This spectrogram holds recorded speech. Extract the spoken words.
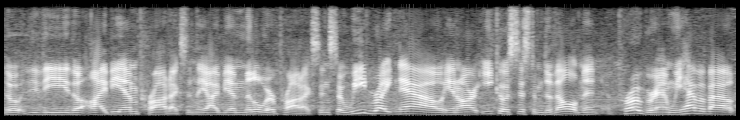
the, the, the IBM products and the IBM middleware products. And so we right now, in our ecosystem development program, we have about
